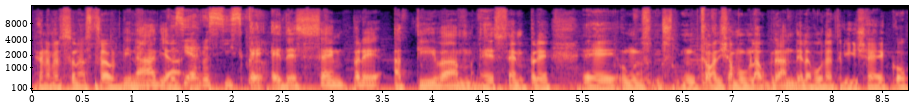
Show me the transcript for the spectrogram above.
è una persona straordinaria. Così e- arrossisco. e- ed è sempre attiva, è sempre eh, una- insomma, diciamo una grande lavoratrice. Ecco.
